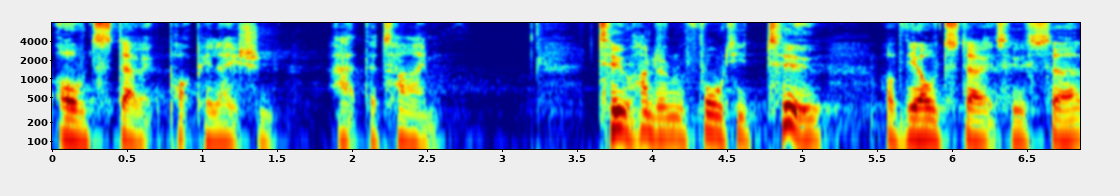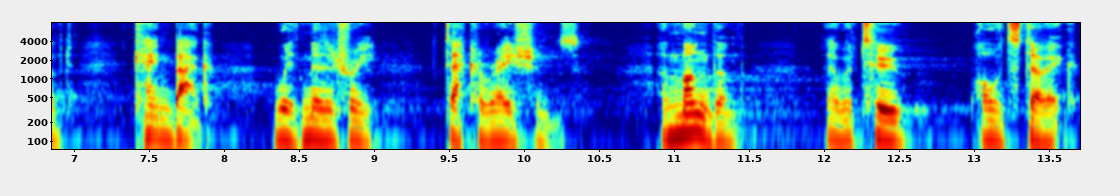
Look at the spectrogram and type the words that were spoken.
Old Stoic population at the time. 242 of the Old Stoics who served came back with military decorations. Among them, there were two Old Stoic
